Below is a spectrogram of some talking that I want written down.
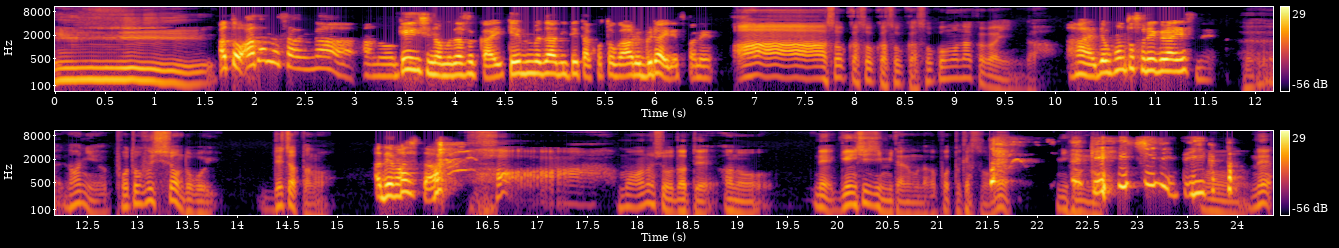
へえ。あと、アダムさんが、あの、原子の無駄遣い、原無駄に出たことがあるぐらいですかね。ああ、そっかそっかそっか、そこも仲がいいんだ。はい。でも本当それぐらいですね。えー、何？ポトフ師匠のとこ出ちゃったの？あ、出ました。はあ。もうあの人、だって、あの、ね、原始人みたいなもんだから、ポッドキャストのね。日本の。原始人って言い方。うん、ね、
